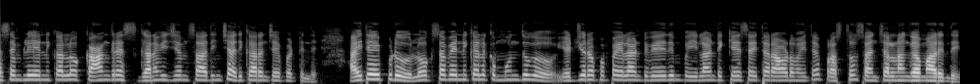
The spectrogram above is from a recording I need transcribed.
అసెంబ్లీ ఎన్నికల్లో కాంగ్రెస్ ఘన విజయం సాధించి అధికారం చేపట్టింది. అయితే ఇప్పుడు లోక్సభ ఎన్నికలకు ముందు యడ్యూరప్పపై ఇలాంటి వేధింపు ఇలాంటి కేసు అయితే రావడం అయితే ప్రస్తుతం సంచలనంగా మారింది.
